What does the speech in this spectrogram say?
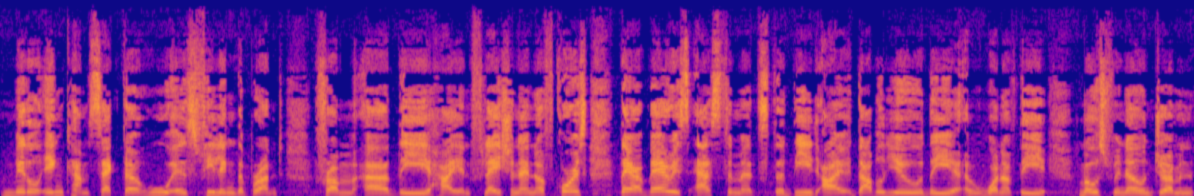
middle income sector who is feeling the brunt from uh, the high inflation. And of course, there are various estimates. The DIW, the uh, one of the most renowned German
